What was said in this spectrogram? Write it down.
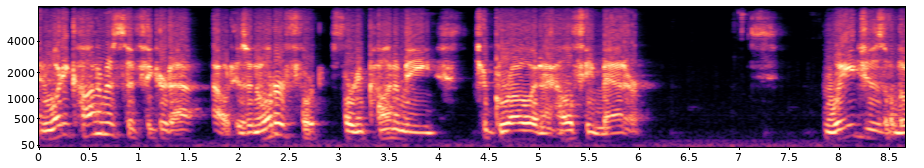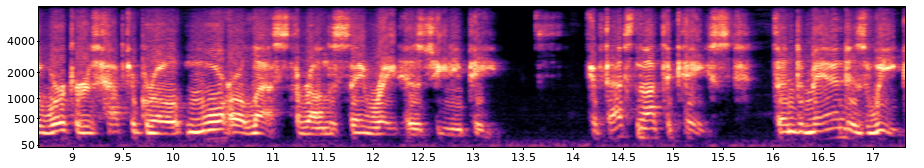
And what economists have figured out is in order for, for an economy to grow in a healthy manner, wages of the workers have to grow more or less around the same rate as GDP. If that's not the case, then demand is weak.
